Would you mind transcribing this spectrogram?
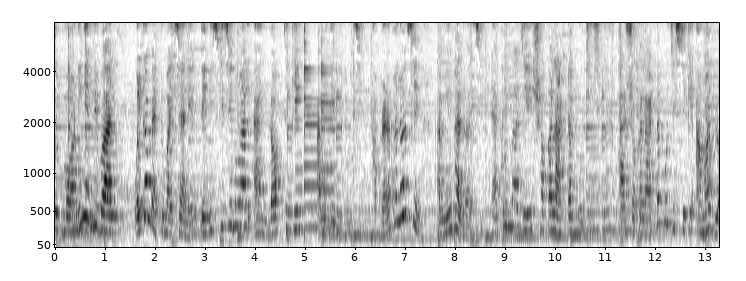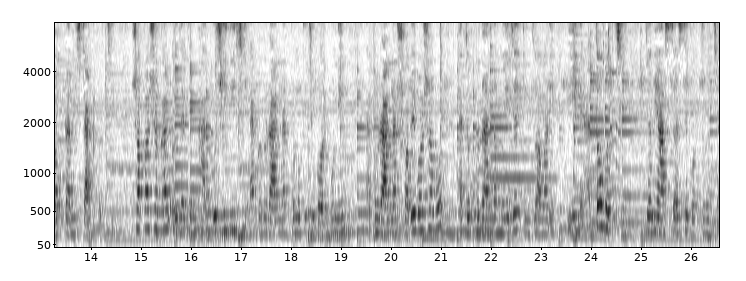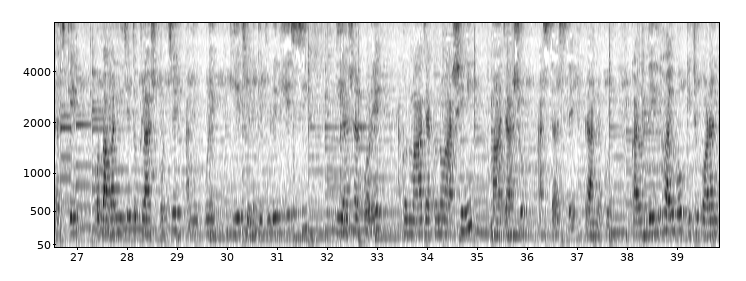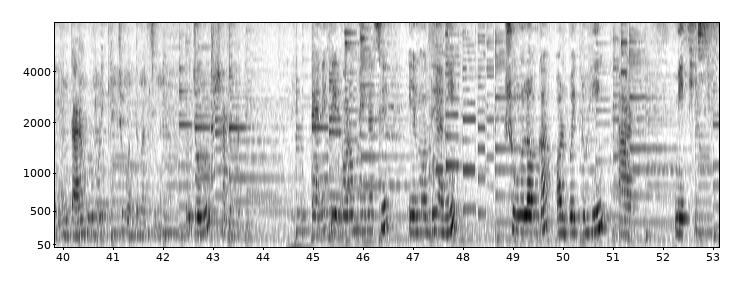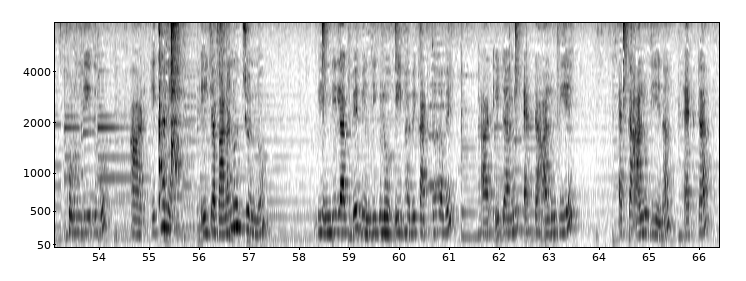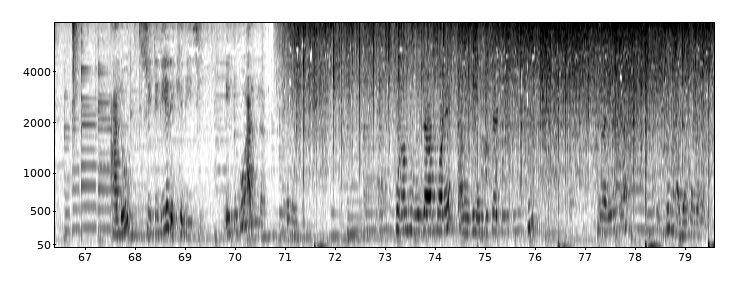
Good morning everyone welcome back to my channel Debi's kitchen wall and blog থেকে আমি দেবী বলছি। আপনারা ভালো আছেন? আমিও ভালো আছি। এখন বাজে সকাল আটটা পঁচিশ। আর সকাল আটটা পঁচিশ থেকে আমার ব্লগটা আমি স্টার্ট করছি। সকাল সকাল ওই দেখেন ভাত বসিয়ে দিয়েছি। এখনও রান্নার কোনো কিছু গল্প নেই। এখন রান্না সবে বসাবো। এতক্ষণ রান্না হয়ে যায়, কিন্তু আমার এই পেন এত হচ্ছে। আমি আস্তে আস্তে করতে হচ্ছে। আজকে ওর বাবার নিচে তো ক্লাস করছে, আমি উপরে গিয়ে ছেলেকে তুলে দিয়ে এসেছি। দিয়ে আসার পরে এখন মাছ এখনও আসেনি, মাছ আসুক, আস্তে আস্তে রান্না করি। কারণ দেরি হয় হোক, কিছু করার নেই। আমি তাড়াহুড়ো করে কিচ্ছু করতে পারছি না। তো চলুন, সাথে থাকুন প্যানে তেল গরম হয়ে গেছে। এর মধ্যে আমি শুকনো লঙ্কা, অল্প একটু হিং আর মেথি ফোড়ন দিয়ে দেব। আর এখানে এইটা বানানোর জন্য ভেন্ডি লাগবে, ভেন্ডিগুলো এইভাবে কাটতে হবে। আর এটা আমি একটা আলু দিয়ে, একটা আলু দিয়ে না, একটা আলু সিটি দিয়ে রেখে দিয়েছি। এইটুকু আলু লাগবে। ফোড়ন হয়ে যাওয়ার পরে আমি ভেন্ডিটা দিয়ে দিয়েছি। এবার এটা একটু ভাজা ভাজা হবে।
